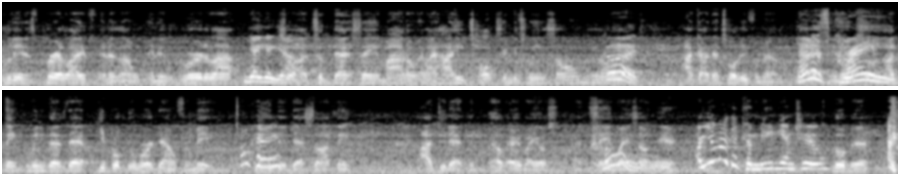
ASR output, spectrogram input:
really in his prayer life and his um, in his word a lot. Yeah, yeah, yeah. So I took that same motto and like how he talks in between songs. You know, Good. I got that totally from him. That is You know, great. So I think when he does that, he broke the word down for me. Okay. He did that, so I think I do that to help everybody else the same way. So Cool. yeah. Are you like a comedian too? A little bit.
